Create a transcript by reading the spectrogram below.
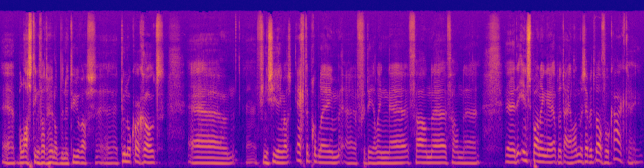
Eh, belasting van hun op de natuur was eh, toen ook al groot. Eh, eh, financiering was echt een probleem. Eh, verdeling eh, van, eh, van eh, eh, de inspanningen op dat eiland, maar ze hebben het wel voor elkaar gekregen.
